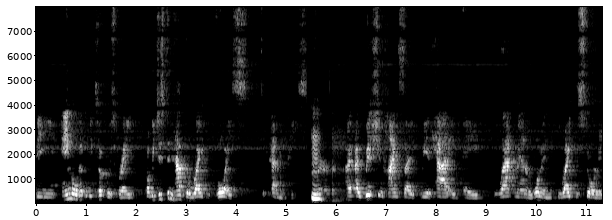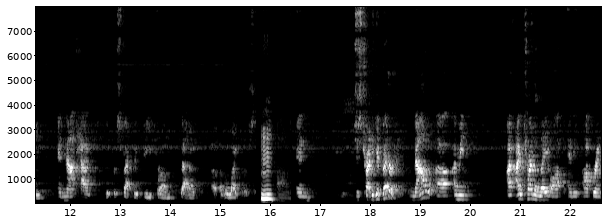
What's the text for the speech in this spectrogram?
the angle that we took was great, but we just didn't have the right voice to pen the piece. Mm. I, I wish, in hindsight, we had had a, a black man or woman write the story and not have the perspective be from that of, of a white person, Mhm. um, and just try to get better at it. Now, uh, I mean, I, I try to lay off any offering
